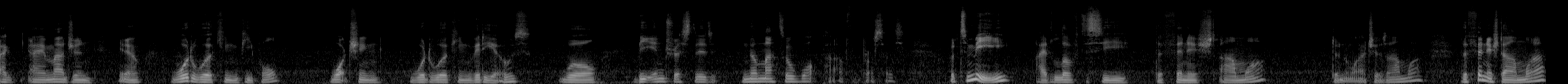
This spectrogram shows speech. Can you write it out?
I, I imagine, you know, woodworking people watching woodworking videos will be interested no matter what part of the process. But to me, I'd love to see the finished armoire. Don't know why I chose armoire. The finished armoire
